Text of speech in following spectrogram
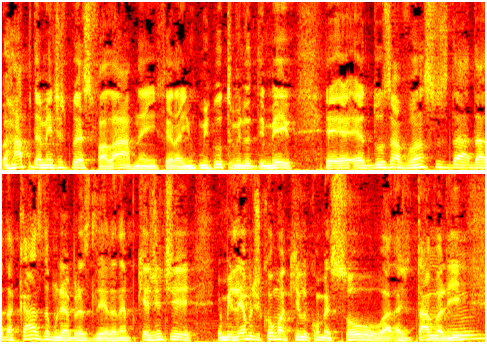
rapidamente a gente pudesse falar, né, em, sei lá, em um minuto, um minuto e meio, é, é dos avanços da, da, da, Casa da Mulher Brasileira, né? Porque a gente, eu me lembro de como aquilo começou, a, a gente estava uhum. ali,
